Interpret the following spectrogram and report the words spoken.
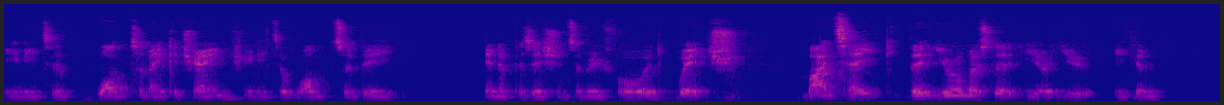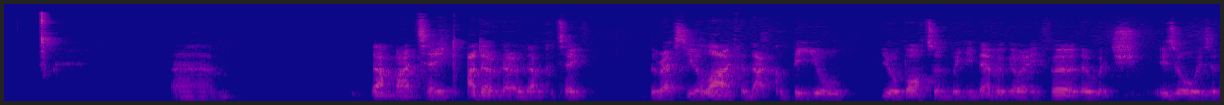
you need to want to make a change. You need to want to be in a position to move forward, which might take that you're almost that you you you can um, that might take I don't know that could take the rest of your life and that could be your your bottom, but you never go any further, which is always a,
